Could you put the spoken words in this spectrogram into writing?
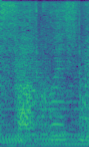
fuck with me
